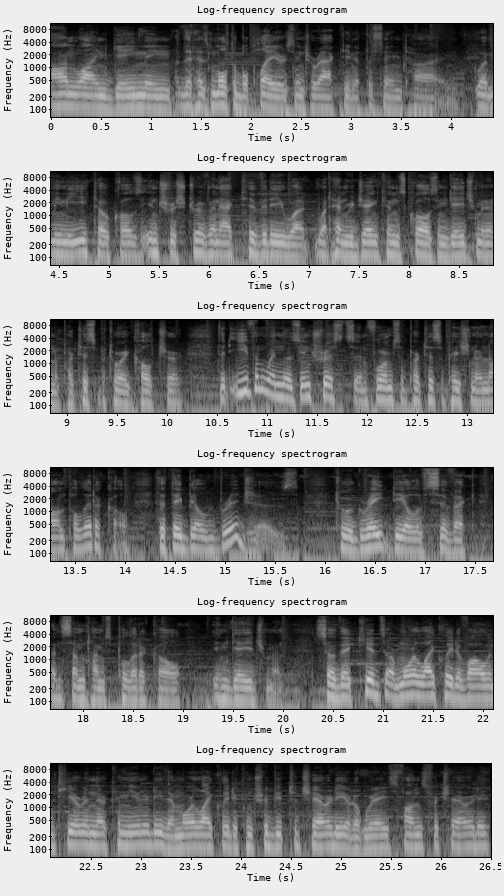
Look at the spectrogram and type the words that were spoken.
online gaming that has multiple players interacting at the same time, what Mimi Ito calls interest-driven activity, what, what Henry Jenkins calls engagement in a participatory culture, that even when those interests and forms of participation are non-political, that they build bridges to a great deal of civic and sometimes political engagement so that kids are more likely to volunteer in their community, they're more likely to contribute to charity or to raise funds for charity,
